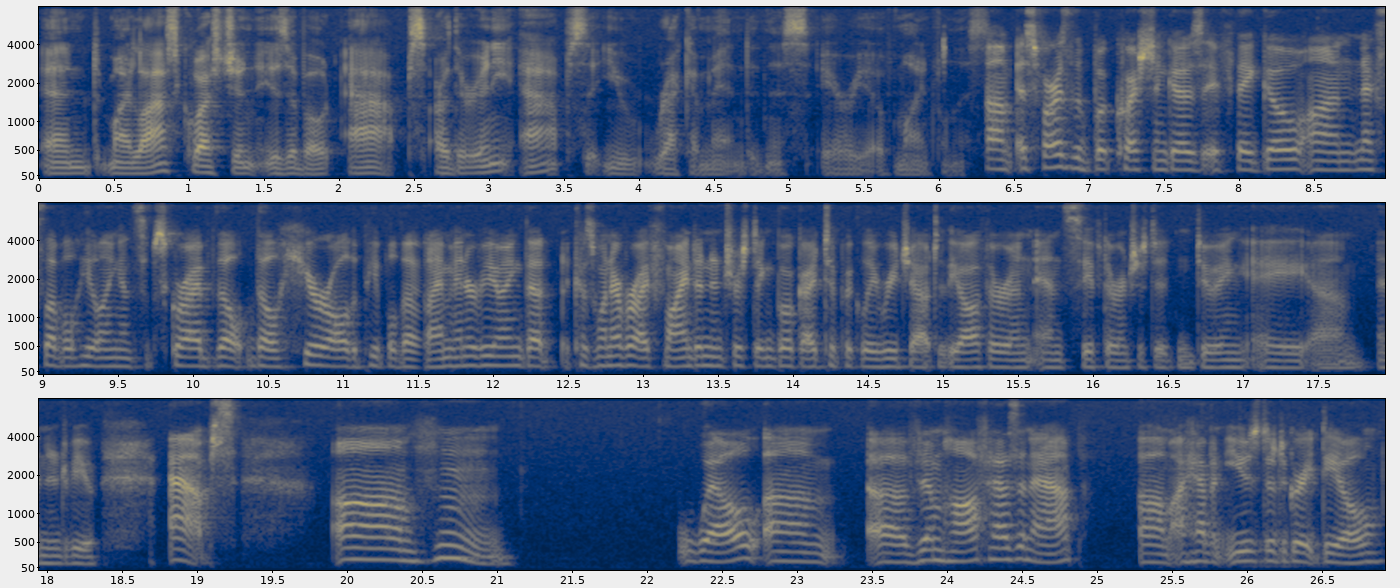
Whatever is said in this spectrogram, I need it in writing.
And my last question is about apps. Are there any apps that you recommend in this area of mindfulness? Um, as far as the book question goes, if they go on Next Level Healing and subscribe, they'll they'll hear all the people that I'm interviewing. That because whenever I find an interesting book, I typically reach out to the author and, and see if they're interested in doing a um, an interview. Apps. Um, hmm. Well, um, uh, Wim Hof has an app. Um, I haven't used it a great deal,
